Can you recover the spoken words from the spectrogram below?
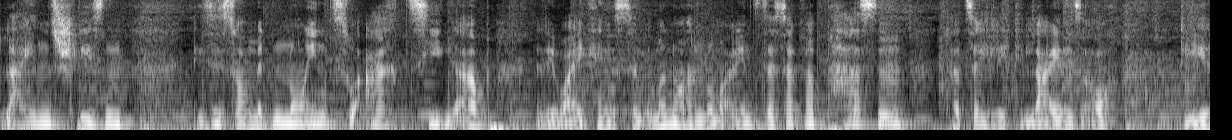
Lions schließen die Saison mit 9 zu 8 Siegen ab. Die Vikings sind immer noch an Nummer 1, deshalb verpassen tatsächlich die Lions auch die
